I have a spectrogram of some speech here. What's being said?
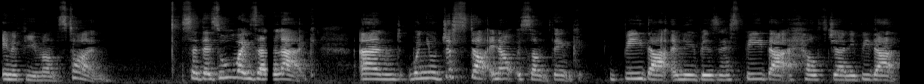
in a few months time. So there's always a lag. And when you're just starting out with something, be that a new business, be that a health journey, be that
